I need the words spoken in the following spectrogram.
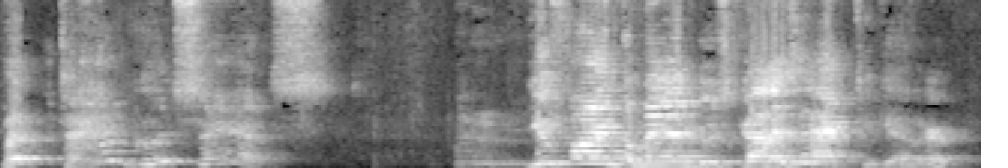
But to have good sense. You find the man who's got his act together,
